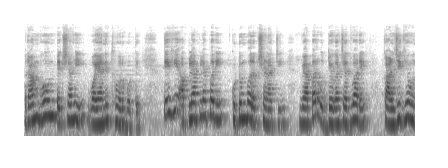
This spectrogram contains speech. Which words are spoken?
रामभाऊंपेक्षाही वयाने थोर होते. तेही आपल्या आपल्या परी कुटुंब रक्षणाची व्यापार उद्योगाच्याद्वारे काळजी घेऊन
